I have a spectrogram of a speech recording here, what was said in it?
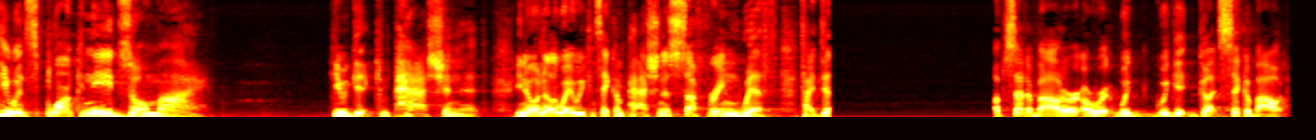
He would splunk needs, oh my. He would get compassionate. You know, another way we can say compassion is suffering with, upset about or, or would, would get gut sick about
